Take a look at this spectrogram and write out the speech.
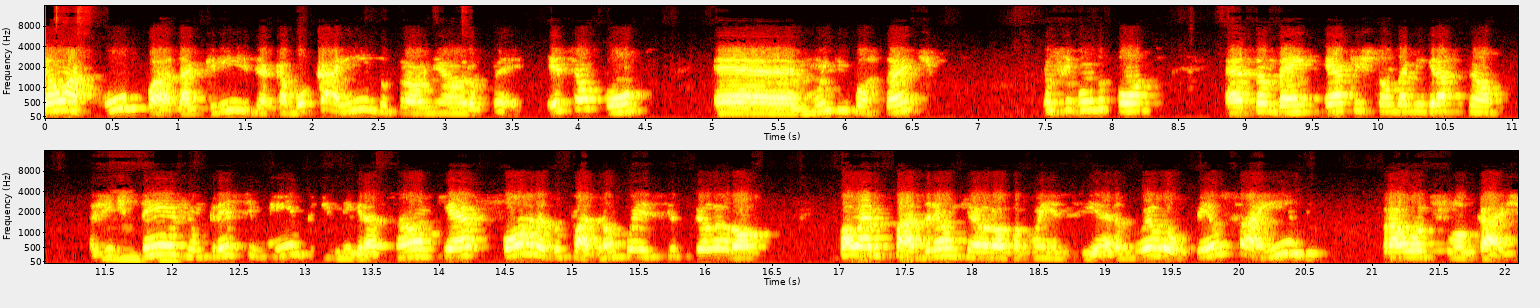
Então, a culpa da crise acabou caindo para a União Europeia. Esse é um ponto é, muito importante. O segundo ponto é, também é a questão da migração. A gente uhum. teve um crescimento de migração que é fora do padrão conhecido pela Europa. Qual era o padrão que a Europa conhecia? Era do europeu saindo para outros locais.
